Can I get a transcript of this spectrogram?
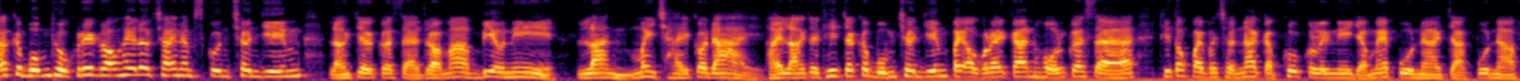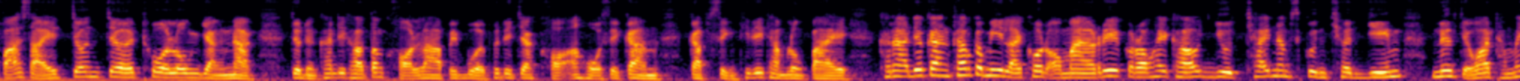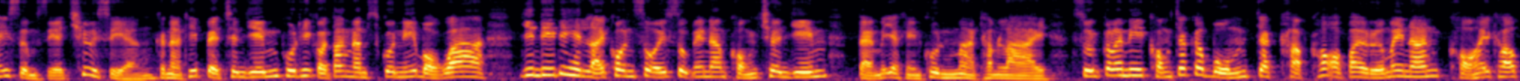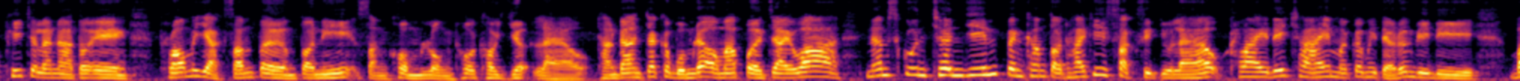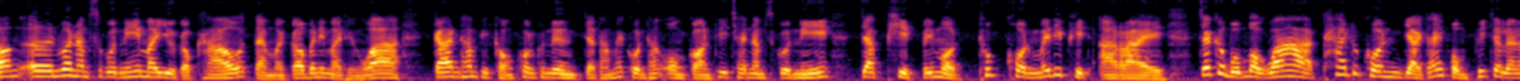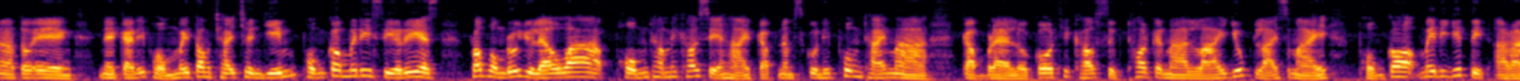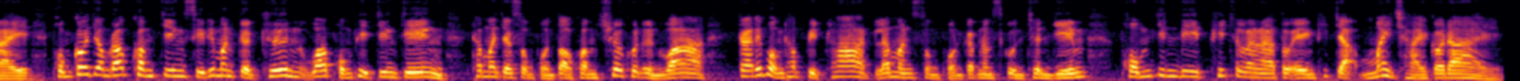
จักรบุ๋มถูกเรียกร้องให้เลิกใช้นามสกุลเชิญยิ้ม หลังเจอกระแสดราม่าเบี้ยวหนี้ลั่นไม่ใช้ก็ได้ ภายหลังจากที่จักรบุ๋มเชิญยิ้มไปออกรายการโหนกระแสที่ต้องไปเผชิญหน้ากับคู่กรณีอย่างแม่ปูนาจากปูนาฟ้าใสจนเจอทัวร์ลงอย่างหนัก จนถึงขั้นที่เขาต้องขอลาไปบวชเพื่อที่จะขออโหสิกรรม กับสิ่งที่ได้ทำลงไป ขณะเดียวกันครับก็มีหลายคนออกมาเรียกร้องให้เขาหยุดใช้นามสกุลเชิญยิ้ม เนื่องจากว่าทำให้เสื่อมเสียชื่อเสียง ขณะที่เป็ดเชิญยิ้มผู้ที่ก่อตั้งนามสกุลนี้บอกว่ายินดีที่เห็นหลายคนสวยสุขในนามของเชิญยิ้ม แต่ไม่อยากเห็นคุณมาทำลาย ส่วนกรณีของจักรบุ๋มจะขับเขาออกไปหรือไม่นั้น ขอให้เขาพิจารณาตัวเอง เพราะไม่อยากซ้ำเติมตอนนี้สังคมลงโทษเขาเยอะแล้ว ทางด้านจักรบุ๋มได้ออกมาเปิดใจว่านามสกุลเชิญยิ้ม เป็นคำต่อท้ายที่ศักดิ์สิทธิ์อยู่แล้ว ใครได้ใช้มันก็มีแต่เรื่องดีๆบังเอิญว่านามสกุลนี้มาอยู่กับเขา แต่มันก็ไม่ได้หมายถึงว่า การทำผิดของคนคนหนึ่งจะทำให้คนทั้งองค์กรที่ใช้นามสกุลนี้ จะผิดไปหมดทุกคนไม่ได้ผิดอะไรจักรบุ๋มบอกว่าถ้าทุกคนอยากจะให้ผมพิจารณาตัวเอง ในการที่ผมไม่ต้องใช้เชิญยิ้ม ผมก็ไม่ได้ซีเรียส เพราะผมรู้อยู่แล้วว่า ผมทำให้เขาเสียหายกับนามสกุลที่พ่วงท้ายมา กับแบรนด์โลโก้ที่เขาสืบทอดกันมาหลายยุคหลายสมัย ผมก็ไม่ได้ยึดติดอะไร ผมก็ยอมรับความจริงสิ่งที่มันเกิดขึ้นว่าผมผิดจริง ๆ ถ้ามันจะส่งผลต่อความเชื่อคนอื่นว่า การที่ผมทำผิดพลาด และมันส่งผลกับนามสกุลเชิญยิ้ม ผมยินดีพิจารณาตัวเองที่จะไม่ใช้ก็ได้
